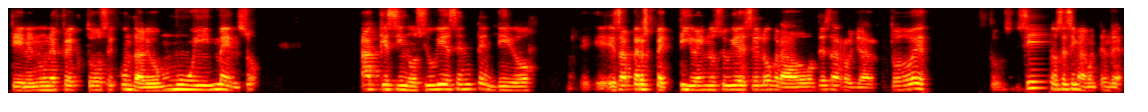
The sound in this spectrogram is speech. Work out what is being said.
tienen un efecto secundario muy inmenso a que si no se hubiese entendido eh, esa perspectiva y no se hubiese logrado desarrollar todo esto, Sí, no sé si me hago entender.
